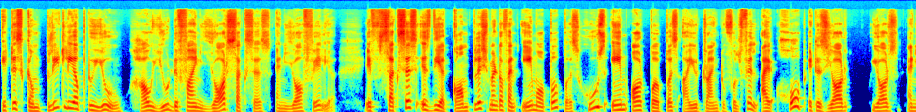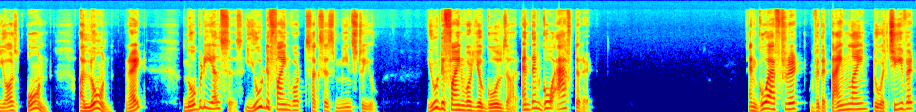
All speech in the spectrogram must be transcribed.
it is completely up to you how you define your success and your failure. If success is the accomplishment of an aim or purpose, whose aim or purpose are you trying to fulfill? I hope it is your yours and yours own alone, right? Nobody else's. You define what success means to you. You define what your goals are and then go after it. and go after it with a timeline to achieve it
